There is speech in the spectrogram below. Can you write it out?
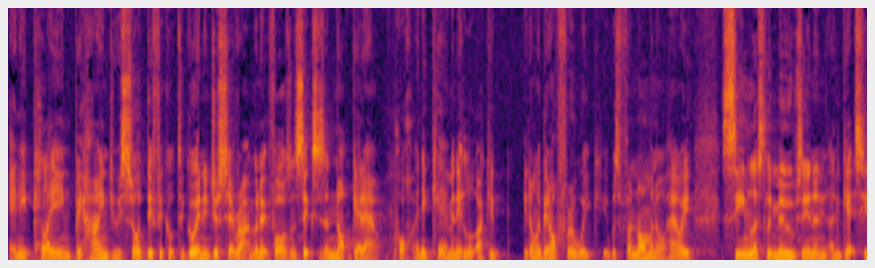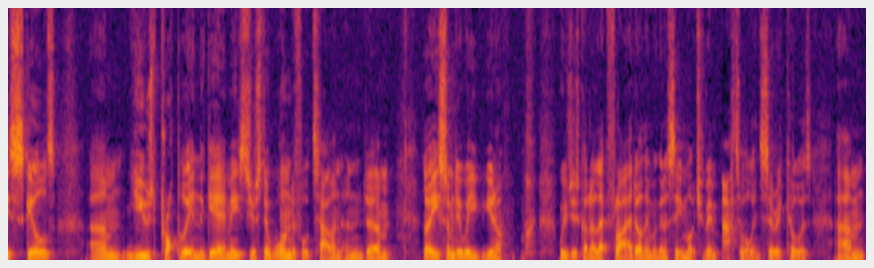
any playing behind you is so difficult to go in and just say, right, I'm going to hit fours and sixes and not get out. Oh, and he came and it looked like he'd he'd only been off for a week. It was phenomenal how he seamlessly moves in and, and gets his skills um, used properly in the game. He's just a wonderful talent, and um, he's somebody we, you know, we've just got to let fly. I don't think we're going to see much of him at all in Surrey colours. Um,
